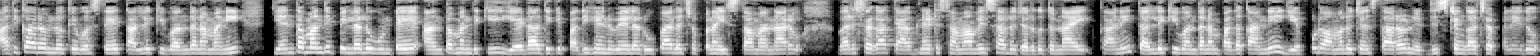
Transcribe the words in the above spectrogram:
అధికారంలోకి వస్తే తల్లికి వందనమని ఎంతమంది పిల్లలు ఉంటే అంతమందికి ఏడాదికి పదిహేను వేల రూపాయల చొప్పున ఇస్తామన్నారు. వరుసగా కేబినెట్ సమావేశాలు జరుగుతున్నాయి. కానీ తల్లికి వందనం పథకాన్ని ఎప్పుడు అమలు చేస్తారో నిర్దిష్టంగా చెప్పలేదు.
